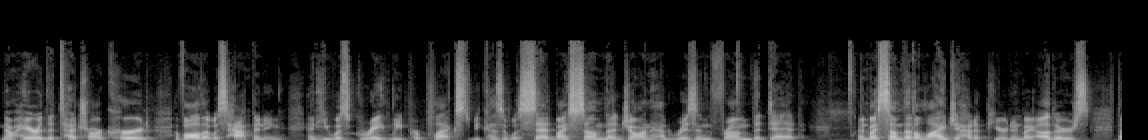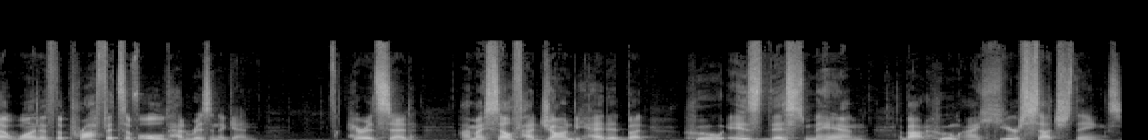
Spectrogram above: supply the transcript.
Now, Herod the Tetrarch heard of all that was happening, and he was greatly perplexed because it was said by some that John had risen from the dead, and by some that Elijah had appeared, and by others that one of the prophets of old had risen again. Herod said, I myself had John beheaded, but who is this man about whom I hear such things?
